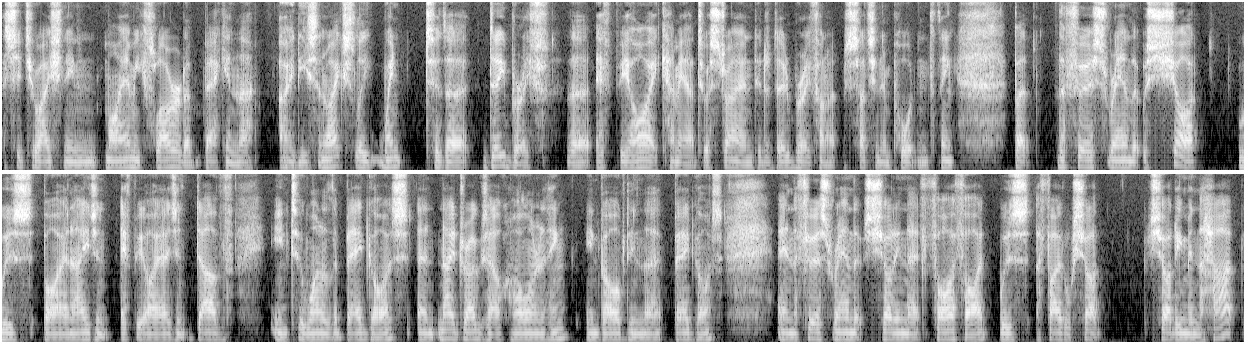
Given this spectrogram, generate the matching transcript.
A situation in Miami, Florida, back in the 80s, and I actually went to the debrief. The FBI came out to Australia and did a debrief on it. Such an important thing. But the first round that was shot was by an agent, FBI agent Dove, into one of the bad guys, and no drugs, alcohol, or anything involved in the bad guys. And the first round that was shot in that firefight was a fatal shot. Shot him in the heart,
